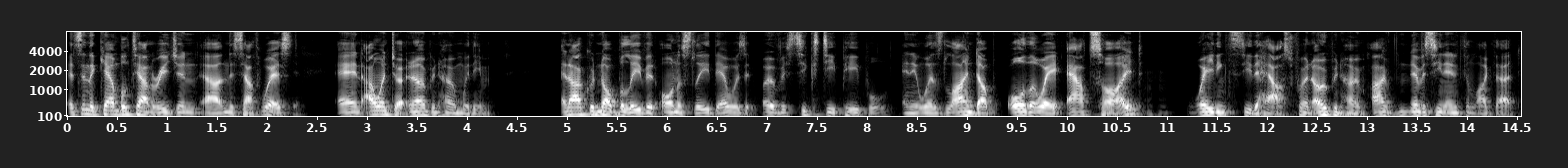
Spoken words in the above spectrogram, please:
It's in the Campbelltown region uh, in the southwest. And I went to an open home with him. And I could not believe it. Honestly, there was over 60 people and it was lined up all the way outside Mm-hmm. Waiting to see the house four an open home. I've never seen anything like that.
